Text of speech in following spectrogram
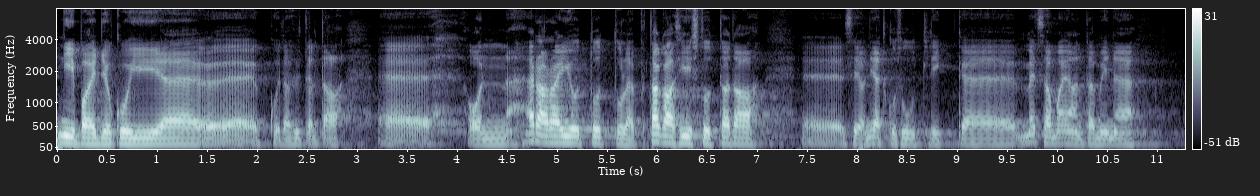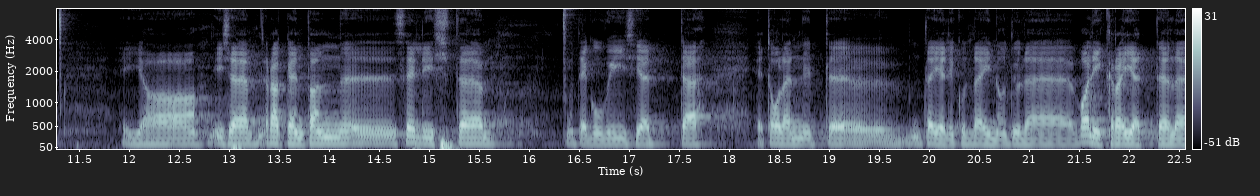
nii palju, kui kuidas ütelda, on ära raiutud, tuleb tagasi istutada see on jätkusuutlik eh, metsamajandamine. Ja ise rakendan eh, sellist teguviisi, et, et olen nüüd täielikult läinud üle valikraietele,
